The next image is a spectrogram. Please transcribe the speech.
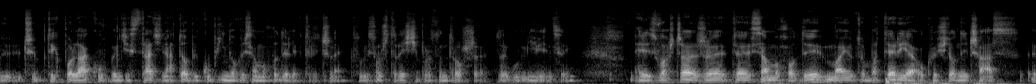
y, czy tych Polaków będzie stać na to, aby kupić nowe samochody elektryczne, które są 40% droższe, z reguły mniej więcej. E, zwłaszcza, że te samochody mają to bateria określony czas e,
